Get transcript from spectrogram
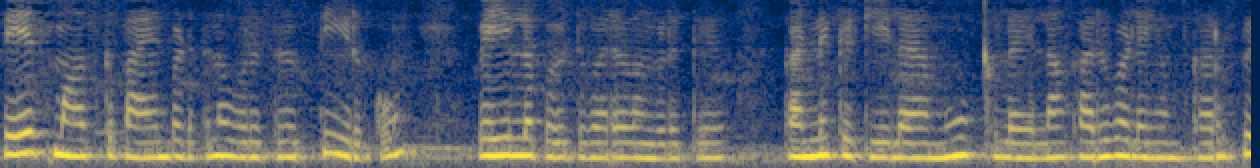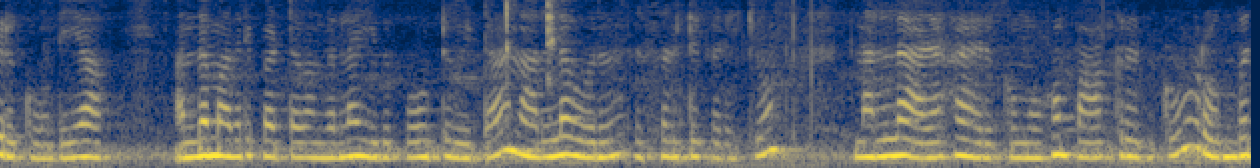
ஃபேஸ் மாஸ்க் பயன்படுத்தின ஒரு திருப்தி இருக்கும். வெயிலில் போயிட்டு வரவங்களுக்கு கண்ணுக்கு கீழே மூக்கில் எல்லாம் கருவளையம் கருப்பு இருக்கும் இல்லையா? அந்த மாதிரிப்பட்டவங்கெல்லாம் இது போட்டு விட்டால் நல்ல ஒரு ரிசல்ட்டு கிடைக்கும். நல்ல அழகாக இருக்கும் முகம் பார்க்குறதுக்கும் ரொம்ப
